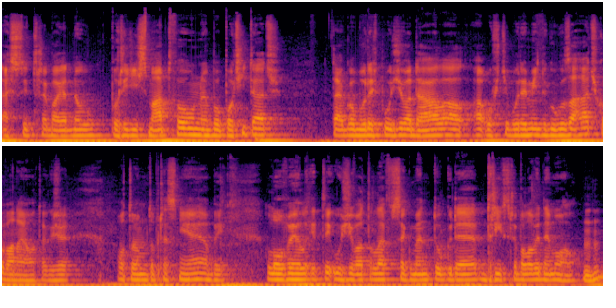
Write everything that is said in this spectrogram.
až si třeba jednou pořídíš smartphone nebo počítač, tak ho budeš používat dál a, a už tě bude mít Google zaháčkovaného, takže o tom to přesně je, aby lovil i ty uživatele v segmentu, kde dřív třeba lovit nemohl. Mm-hmm.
